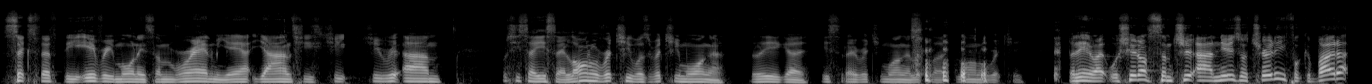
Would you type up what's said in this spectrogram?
six fifty every morning. Some random ya- yarns. She she she um, what did she say yesterday? Lionel Richie was Richie Mo'unga. So there you go. Yesterday, Richie Mo'unga looked like Lionel Richie. But anyway, we'll shoot off some tru- uh, news or Trudy for Kubota.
